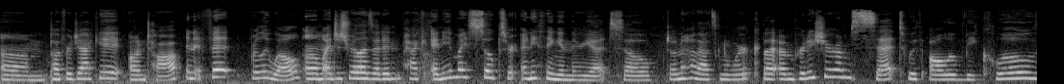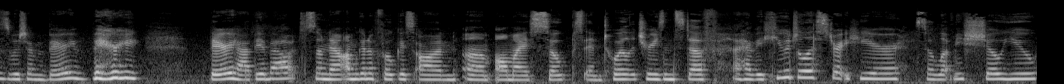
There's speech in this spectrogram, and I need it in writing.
um, puffer jacket on top top and it fit really well. Um, I just realized I didn't pack any of my soaps or anything in there yet, so don't know how that's gonna work. But I'm pretty sure I'm set with all of the clothes, which I'm very, very very happy about. So now I'm gonna focus on um, all my soaps and toiletries and stuff. I have a huge list right here, so let me show you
